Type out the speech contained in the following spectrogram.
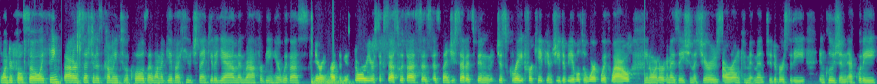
Wonderful. So I think that our session is coming to a close. I want to give a huge thank you to Yam and Raf for being here with us, sharing parts of your story, your success with us. As, as Benji said, it's been just great for KPMG to be able to work with WOW, you know, an organization that shares our own commitment to diversity, inclusion, equity.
